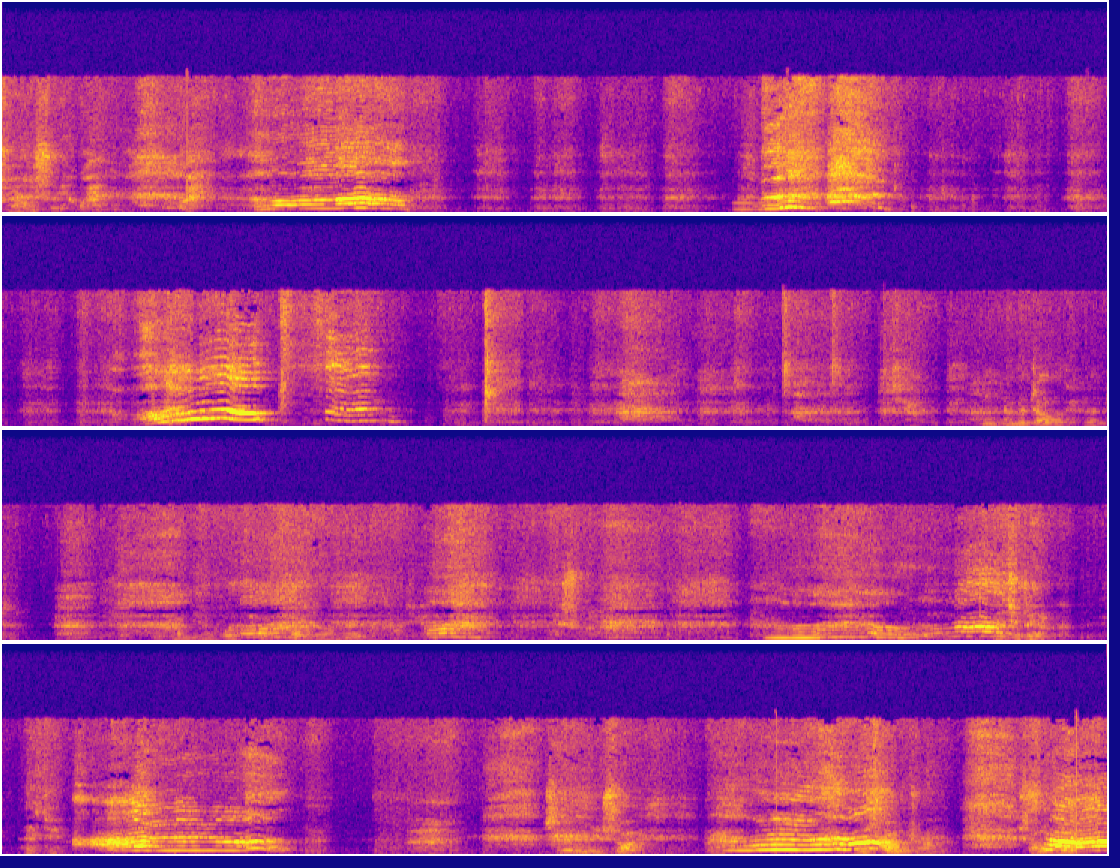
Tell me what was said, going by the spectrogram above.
全是水，快快！你这么整我才能整，我感觉我操，操不着那个感觉，别说了。那，就这样，哎对，是不是你爽？你爽不爽？爽不爽？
